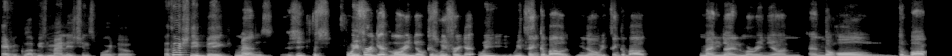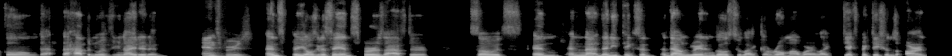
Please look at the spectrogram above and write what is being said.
every club he's managed in sport though. That's actually big. Men's he we forget Mourinho because we forget we we think about you know we think about Man United Mourinho and, and the whole debacle that, that happened with United and and Spurs and I was gonna say and Spurs after. So it's and and not, then he takes a, a, downgrade and goes to like a Roma where like the expectations aren't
